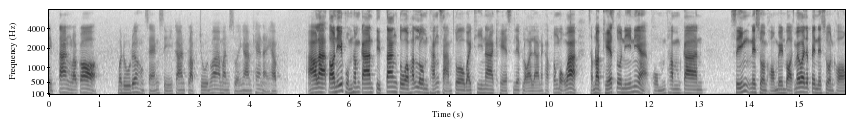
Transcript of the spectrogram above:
ติดตั้งแล้วก็ มาดูเรื่องของแสงสีการปรับจูนว่ามันสวยงามแค่ไหนครับ เอาละตอนนี้ผมทำการติดตั้งตัวพัดลมทั้ง 3 ตัวไว้ที่หน้าเคสเรียบร้อยแล้วนะครับ ต้องบอกว่าสำหรับเคสตัวนี้เนี่ยผมทำการซิงค์ในส่วนของเมนบอร์ดไม่ว่าจะเป็นในส่วนของ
